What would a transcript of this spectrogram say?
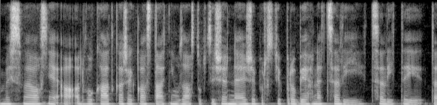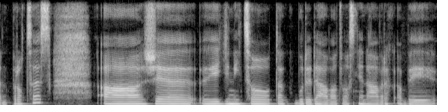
my jsme vlastně, a advokátka řekla státnímu zástupci, že ne, že prostě proběhne celý, celý ty, ten proces a že jediný, co tak bude dávat vlastně návrh, aby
